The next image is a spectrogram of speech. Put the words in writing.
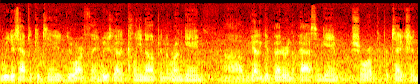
we just have to continue to do our thing. We just got to clean up in the run game. Uh, we got to get better in the passing game, shore up the protection,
